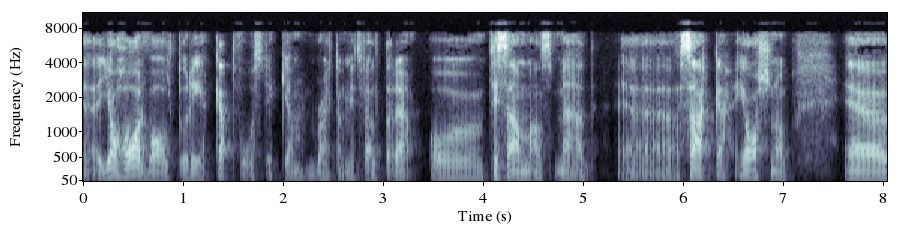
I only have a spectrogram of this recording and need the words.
Eh, jag har valt att reka två stycken Brighton mittfältare och tillsammans med eh, Saka i Arsenal. Eh,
